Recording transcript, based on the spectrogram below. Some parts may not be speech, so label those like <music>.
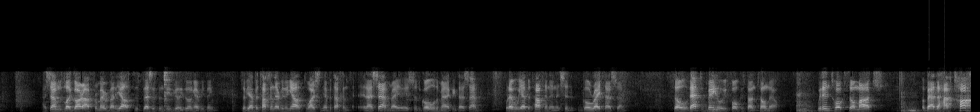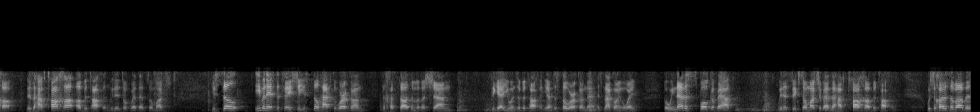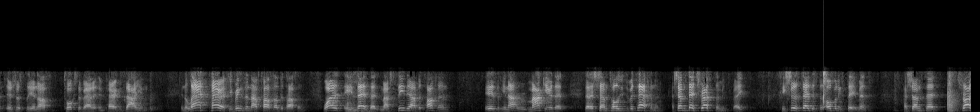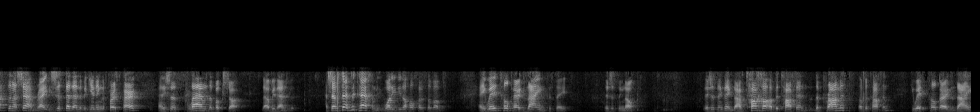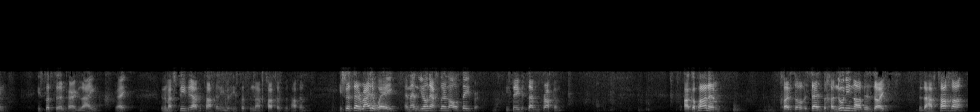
Hashem's like Gara from everybody else, especially since he's really doing everything. So if you have betachin and everything else, why shouldn't you have betachin in Hashem, right? It should go automatically to Hashem. Whatever we have betachin in, it should go right to Hashem. So that's mainly what we focused on till now. We didn't talk so much about the haftacha. There's a haftacha of betachin. We didn't talk about that so much. You still, even after today's you still have to work on the chasadim of Hashem, to get you into betachin. You have to still work on that. It's not going away. But we never spoke about, we didn't speak so much about the haftacha betachin, which the Chovos Halevavos, interestingly enough, talks about it in Parak Zayin. In the last parak, he brings in the haftacha betachin. What he says that mafsidi betachin is if you're not makir that that Hashem told you to betachin him. Hashem said, trust in me, right? He should have said this in the opening statement. Hashem said, trust in Hashem, right? He have said that in the beginning, the first parak, and he should have slammed the book shut. That would be the end of it. Hashem said, B'techami. What do you need a whole chos of And he waited till parak Zayin to say it. Interesting, no? Interesting thing. The haftacha of betachin, the promise of betachin, he waits till parak Zayin. He slips it in parak Zayin, right? In the mafsidia betachin, he, he slips in the haftacha of betachin. He should have said it right away, and then you don't have to learn the whole sefer. He saved his seven prakim. Akapanim, Chayiv Tzavav says, B'chanuni na b'zayis. There's a haftacha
